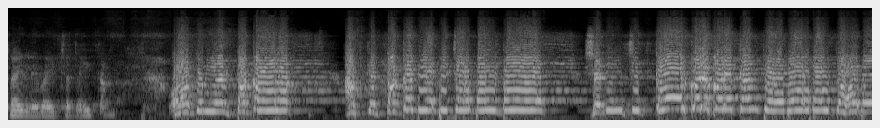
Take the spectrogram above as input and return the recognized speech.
তাইলে বাইচা যাইতাম। ও দুনিয়ার টাকা আজকে টাকা দিয়ে বিচার পাল্টাও সেদিন চিৎকার করে করে কানতে হবে আর বলতে হবে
